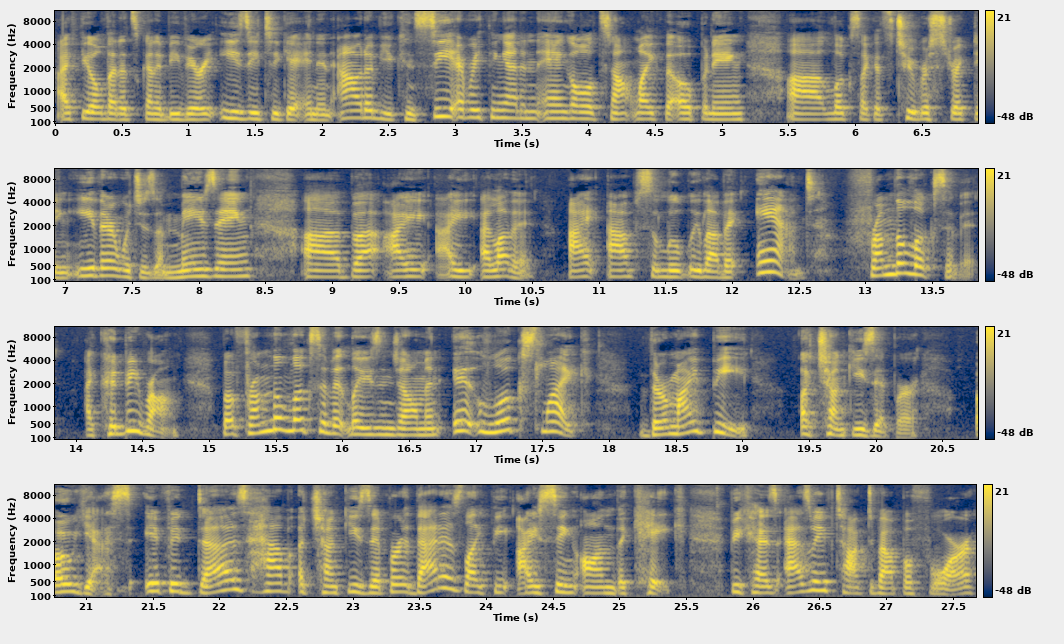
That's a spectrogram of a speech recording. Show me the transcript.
I feel that it's gonna be very easy to get in and out of. You can see everything at an angle. It's not like the opening uh, looks like it's too restricting either, which is amazing. Uh, but I, I, I love it. I absolutely love it. And from the looks of it, I could be wrong, but from the looks of it, ladies and gentlemen, it looks like there might be a chunky zipper. Oh yes, if it does have a chunky zipper, that is like the icing on the cake. Because as we've talked about before,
